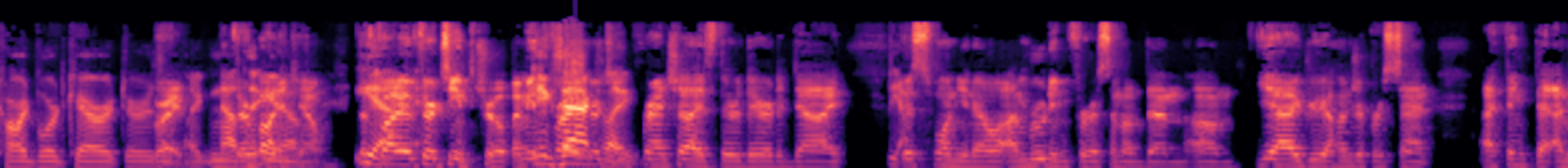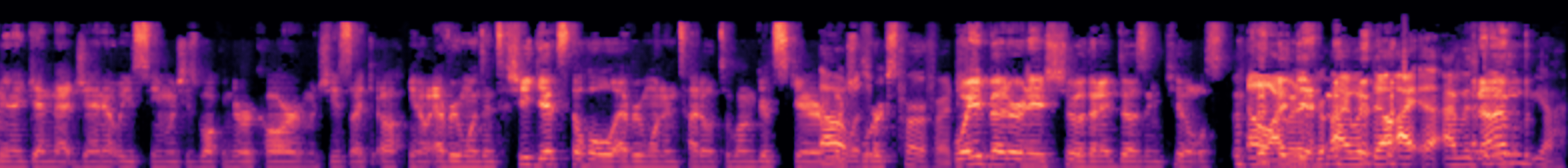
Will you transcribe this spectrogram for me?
cardboard characters, Right. like Their nothing. body you know, count. The yeah. Friday the Thirteenth trope. I mean, the Exactly. Friday the 13th franchise, they're there to die. Yeah. This one, you know, I'm rooting for some of them. Um, yeah, I agree 100%. I think that, I mean, again, that Janet Leigh scene when she's walking to her car and when she's like, oh, you know, everyone's into, she gets the whole everyone entitled to one good scare, Oh, which works perfect. way better in H2O than it does in Kills. Oh, I would, agree. I would, no, I, I was, gonna, I'm, yeah,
